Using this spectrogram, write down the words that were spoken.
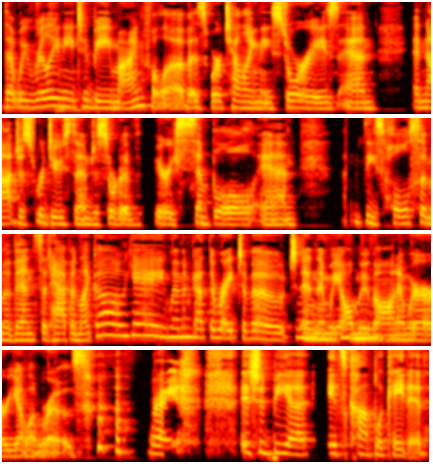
that we really need to be mindful of as we're telling these stories and and not just reduce them to sort of very simple and these wholesome events that happen like oh yay women got the right to vote mm-hmm. and then we all move mm-hmm. on and wear our yellow rose right it should be a it's complicated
